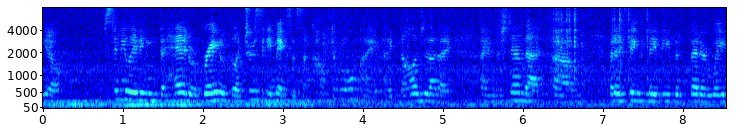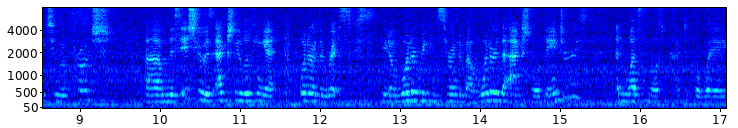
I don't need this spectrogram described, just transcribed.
you know, stimulating the head or brain with electricity makes us uncomfortable. I, I acknowledge that. I, I understand that. Um, but I think maybe the better way to approach um, this issue is actually looking at what are the risks. You know, what are we concerned about? What are the actual dangers? And what's the most practical way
